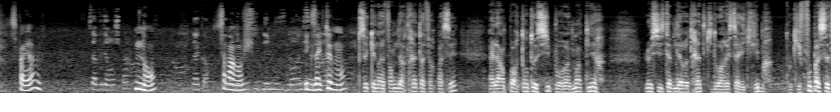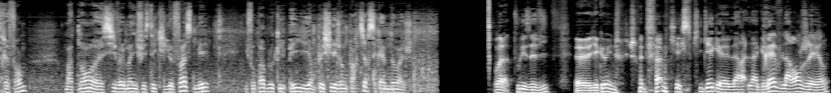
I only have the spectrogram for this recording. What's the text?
c'est pas grave. Ça vous dérange pas? Non, D'accord. ça m'arrange. soutenez le mouvement, etc. Exactement. C'est qu'il y a une réforme des retraites à faire passer. Elle est importante aussi pour euh, maintenir le système des retraites qui doit rester à l'équilibre. Donc il faut passer cette réforme. Maintenant, euh, s'ils veulent manifester, qu'ils le fassent, mais il ne faut pas bloquer le pays et empêcher les gens de partir, c'est quand même dommage. Voilà, tous les avis. Euh, Il y a quand même une jeune femme qui expliquait que la, la grève l'arrangeait. Hein.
